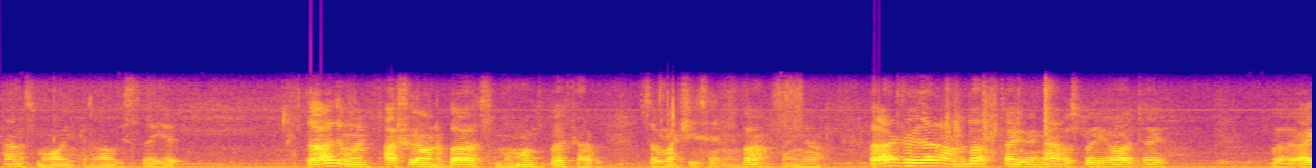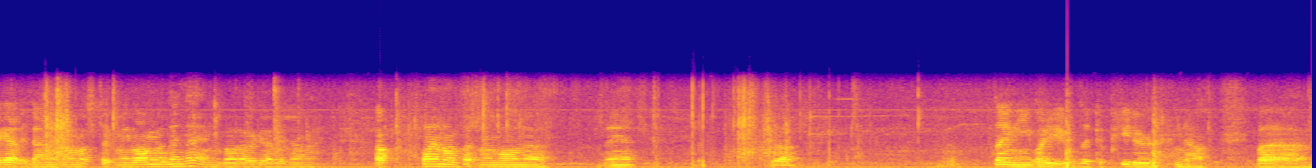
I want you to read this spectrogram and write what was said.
kind of small. You can always see it. The other one, I drew on a bus. My mom's a bus driver. So when she's hitting the bumps, you know. But I drew that on the bus too, and that was pretty hard too. But I got it done. It almost took me longer than that, but I got it done. I plan on putting them on uh, the, the, the thingy, what you, the computer, you know. But, uh,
